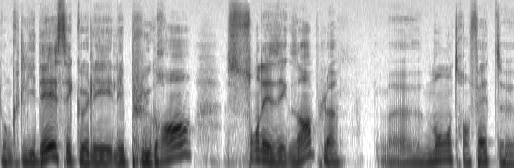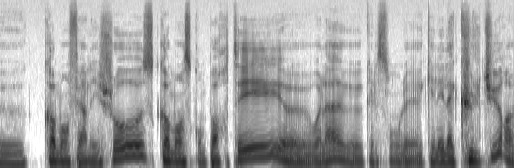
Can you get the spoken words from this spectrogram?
Donc l'idée, c'est que les, les plus grands sont des exemples, euh, montrent en fait euh, comment faire les choses, comment se comporter, euh, voilà, quelles sont les- quelle est la culture.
